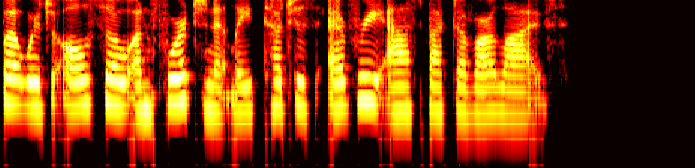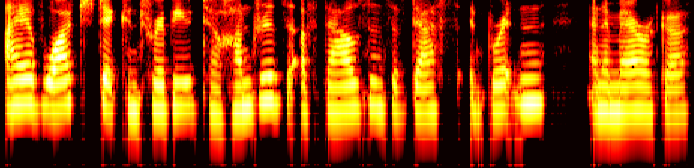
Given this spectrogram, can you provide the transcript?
but which also unfortunately touches every aspect of our lives I have watched it contribute to hundreds of thousands of deaths in Britain and America,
